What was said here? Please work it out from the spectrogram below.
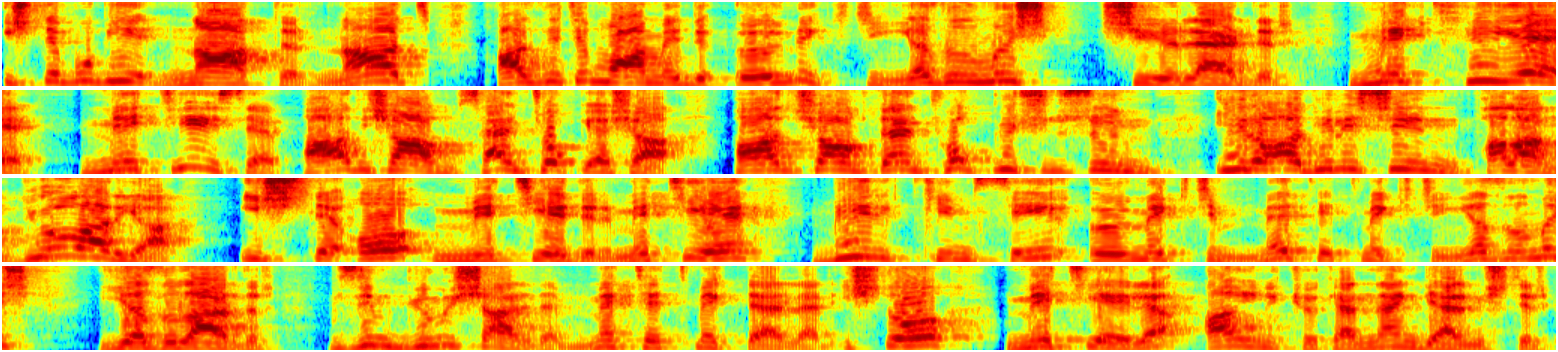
İşte bu bir naattır. Naat Hazreti Muhammed'i övmek için yazılmış şiirlerdir. Metiye. Metiye ise padişahım sen çok yaşa. Padişahım sen çok güçlüsün. iradelisin falan diyorlar ya. İşte o metiyedir. Metiye bir kimseyi övmek için, met etmek için yazılmış yazılardır. Bizim Gümüşhane'de met etmek derler. İşte o metiye ile aynı kökenden gelmiştir.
